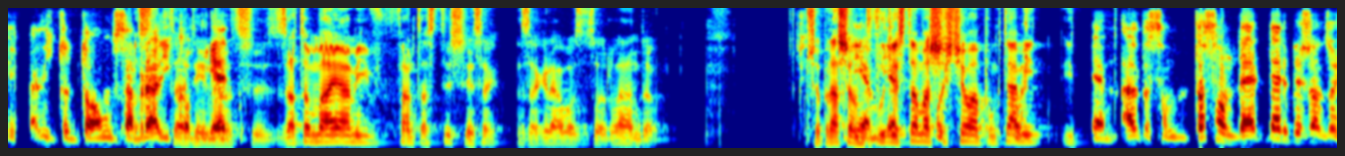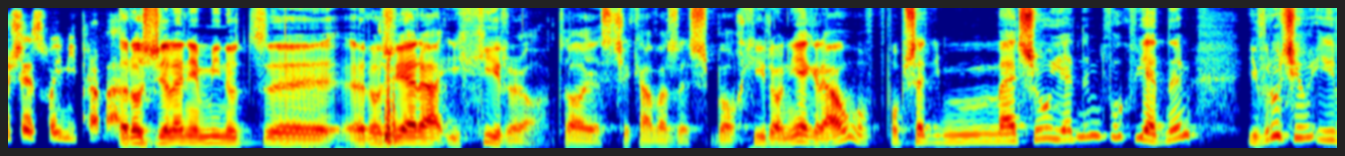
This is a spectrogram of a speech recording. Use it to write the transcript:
Wjechali do domu, zabrali kobiety. nocy. Za to Miami fantastycznie za- zagrało z Orlando. Przepraszam, Wiem, 26 punktami i Wiem, ale to są, to są der, derby rządzą się swoimi prawami. rozdzieleniem minut y, Roziera i Hero. To jest ciekawa rzecz, bo Hero nie grał w poprzednim meczu, jednym, dwóch w jednym i wrócił i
